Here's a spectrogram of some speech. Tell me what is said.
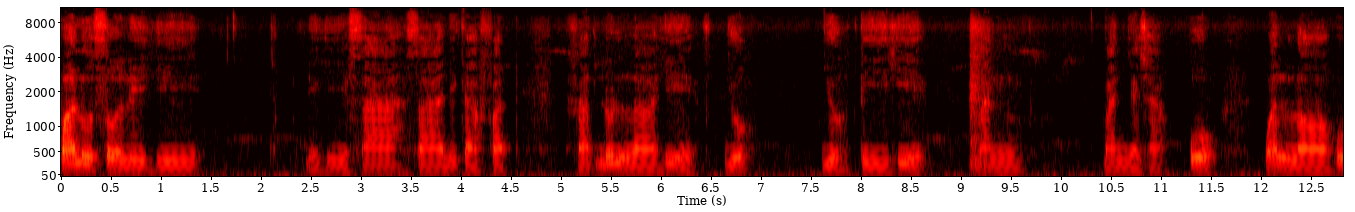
ปาลุโซลิฮิลิฮิซาซาลิกาฟัตฟัดลุลลาฮิยุยุตีฮิมันมันยาชาอูวันรอฮู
